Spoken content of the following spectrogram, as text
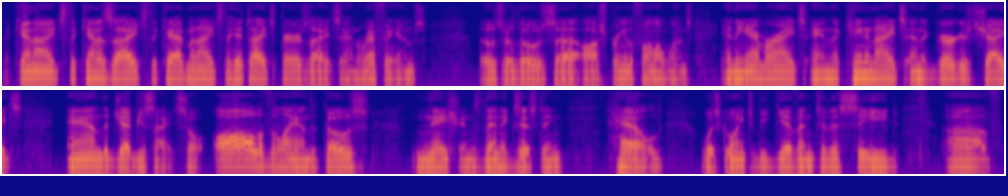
the Kenites, the Kenizzites, the Cadmonites, the Hittites, Perizzites, and Rephaims. Those are those uh, offspring of the fallen ones, and the Amorites, and the Canaanites, and the Girgashites, and the Jebusites. So all of the land that those nations then existing held was going to be given to the seed of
